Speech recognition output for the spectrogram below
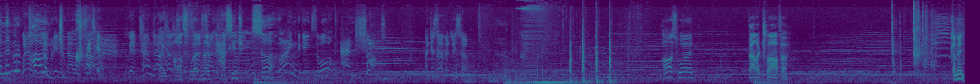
A member of Where would we have Parliament, you cretin. we had turned our No coats at the password, no passage, sir. Lined against the wall and shot. And deservedly so. Password. Balaclava. Come in.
